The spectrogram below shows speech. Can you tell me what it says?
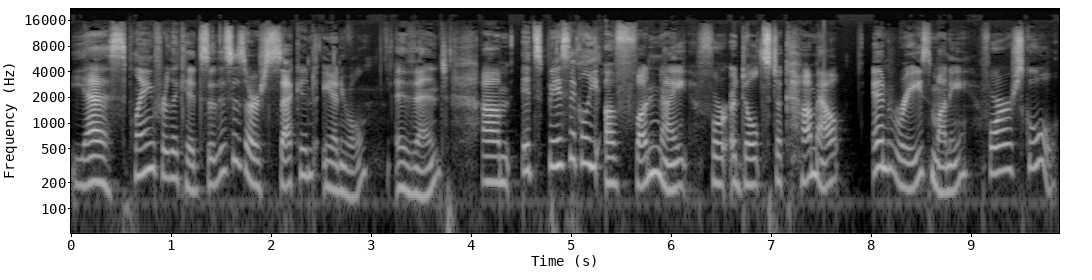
Yes, playing for the kids. So this is our second annual event. Um, it's basically a fun night for adults to come out and raise money for our school.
